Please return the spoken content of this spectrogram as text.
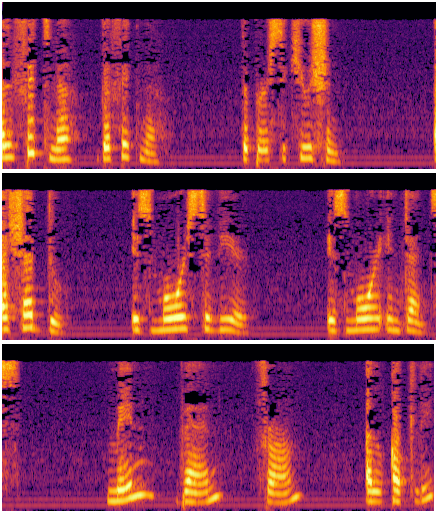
Al-fitna, the fitna, the persecution. Ashaddu is more severe, is more intense. Min than from al-qatli,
